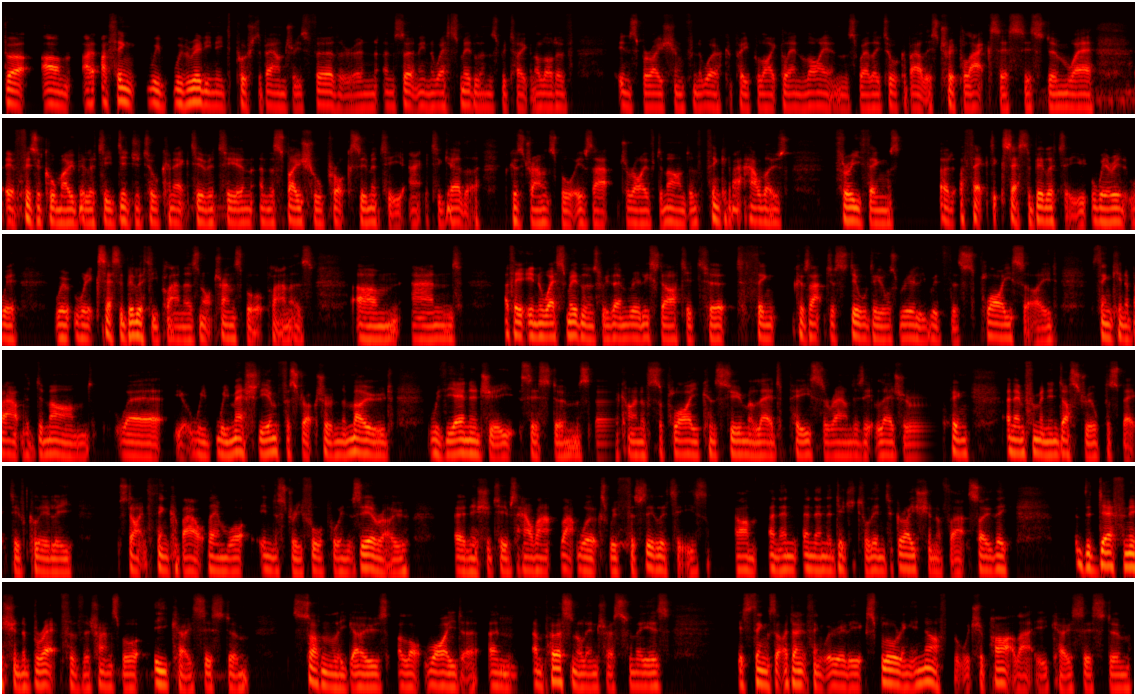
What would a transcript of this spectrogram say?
But um, I, I, think we we really need to push the boundaries further, and and certainly in the West Midlands, we've taken a lot of inspiration from the work of people like Glenn Lyons, where they talk about this triple access system where uh, physical mobility, digital connectivity, and, and the spatial proximity act together because transport is that drive demand. And thinking about how those three things affect accessibility, we're in, we're, we're, we're accessibility planners, not transport planners. Um, and I think in the West Midlands, we then really started to to think because that just still deals really with the supply side, thinking about the demand where you know, we we mesh the infrastructure and the mode with the energy systems, a kind of supply consumer led piece around is it leisure and then from an industrial perspective, clearly starting to think about then what industry 4.0 initiatives, how that that works with facilities, um, and then and then the digital integration of that. So the the definition, the breadth of the transport ecosystem suddenly goes a lot wider, and mm. and personal interest for me is is things that I don't think we're really exploring enough, but which are part of that ecosystem.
